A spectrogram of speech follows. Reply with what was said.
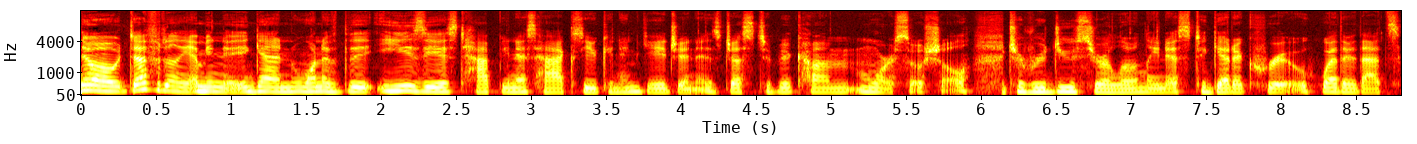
No, definitely. I mean, again, one of the easiest happiness hacks you can engage in is just to become more social, to reduce your loneliness, to get a crew, whether that's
